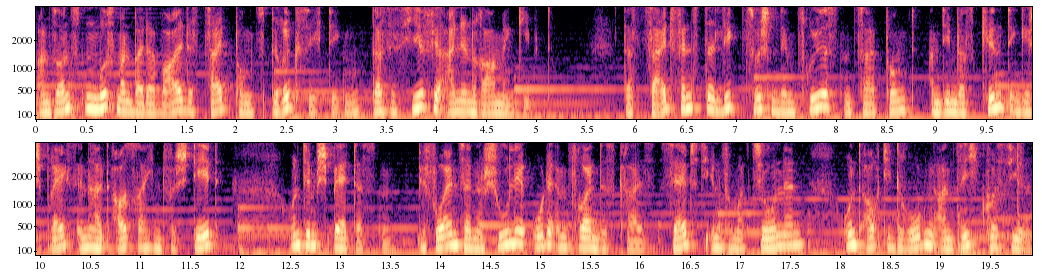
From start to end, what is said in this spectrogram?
Ansonsten muss man bei der Wahl des Zeitpunkts berücksichtigen, dass es hierfür einen Rahmen gibt. Das Zeitfenster liegt zwischen dem frühesten Zeitpunkt, an dem das Kind den Gesprächsinhalt ausreichend versteht, und dem spätesten, bevor in seiner Schule oder im Freundeskreis selbst die Informationen und auch die Drogen an sich kursieren.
